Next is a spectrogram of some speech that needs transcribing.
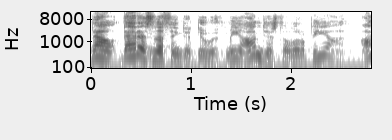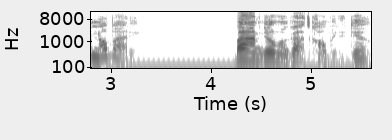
Now, that has nothing to do with me. I'm just a little peon. I'm nobody. But I'm doing what God's called me to do.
